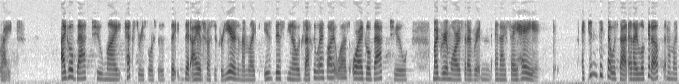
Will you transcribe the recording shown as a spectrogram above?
right. I go back to my text resources that that I have trusted for years, and I'm like, is this you know exactly what I thought it was? Or I go back to my grimoires that I've written, and I say, hey, I didn't think that was that, and I look it up, and I'm like,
